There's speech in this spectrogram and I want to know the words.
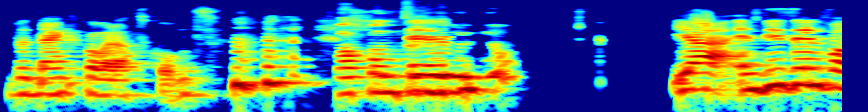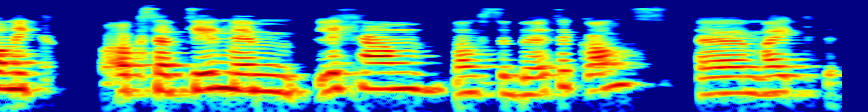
bedenken van waar dat komt. Wat komt er nu um, Ja, in die zin van ik accepteer mijn lichaam langs de buitenkant, uh, maar ik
